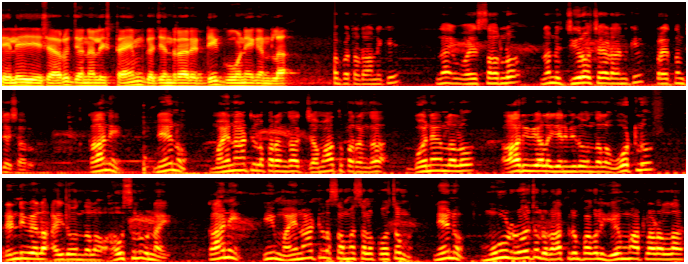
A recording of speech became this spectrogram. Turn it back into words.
తెలియజేశారు జర్నలిస్ట్ టైం గజేంద్రారెడ్డి గోనెగండ్ల. పెట్టడానికి నా వైఎస్ఆర్లో నన్ను జీరో చేయడానికి ప్రయత్నం చేశారు. కానీ నేను మైనార్టీల పరంగా జమాత్ పరంగా గోనేగండ్లలో ఆరు వేల ఎనిమిది వందల ఓట్లు రెండు వేల ఐదు వందల హౌసులు ఉన్నాయి. కానీ ఈ మైనార్టీల సమస్యల కోసం నేను మూడు రోజులు రాత్రి పగలు ఏం మాట్లాడాలా?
